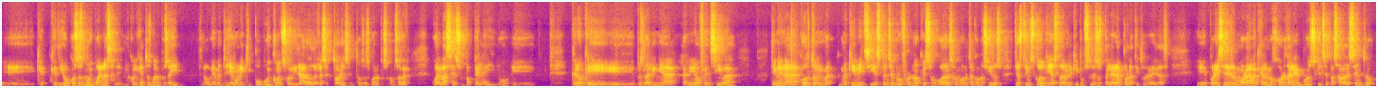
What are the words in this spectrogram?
eh, que, dio cosas muy buenas en el colegio. Entonces, bueno, pues ahí Obviamente llega un equipo muy consolidado de receptores, entonces, bueno, pues vamos a ver cuál va a ser su papel ahí, ¿no? Creo que pues la línea, la línea ofensiva tienen a Colton McKivitz y Spencer Bruford, ¿no? Que son jugadores a lo mejor no tan conocidos. Justin Skull, que ya ha estado en el equipo, pues esos pelearán por la titularidad. Eh, por ahí se rumoraba que a lo mejor Daniel Bruskill se pasaba de centro.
